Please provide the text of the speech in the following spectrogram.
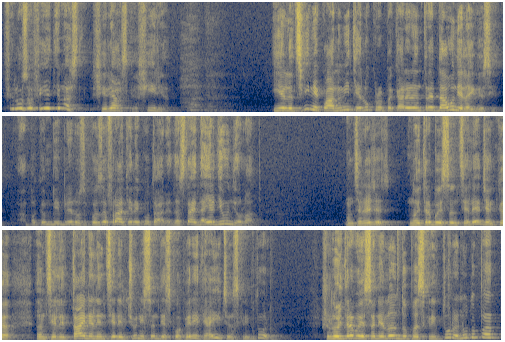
Filozofie din asta, firească, firea. El îți vine cu anumite lucruri pe care le întreb, dar unde le-ai găsit? Apă că în Biblie nu se coză fratele cu tare. Dar stai, dar el de unde o luat? Înțelegeți? Noi trebuie să înțelegem că înțele- tainele înțelepciunii sunt descoperite aici, în Scriptură. Și noi trebuie să ne luăm după Scriptură, nu după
